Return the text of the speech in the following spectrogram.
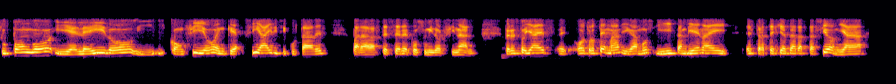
supongo y he leído y, y, confío en que sí hay dificultades para abastecer el consumidor final. Pero esto ya es eh, otro tema, digamos, y también hay estrategias de adaptación. Ya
